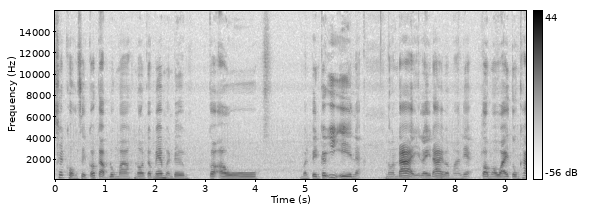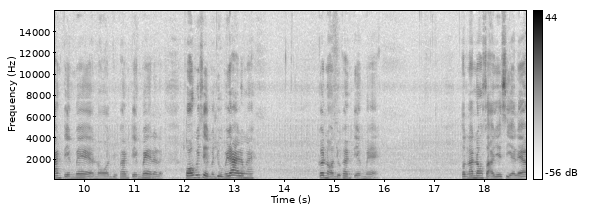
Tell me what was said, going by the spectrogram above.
เช็คของเสร็จก็กลับลงมานอนกับแม่เหมือนเดิม ก็เอา มันเป็นเก้าอี้เอนน่ะนอนได้อะไรได้ประมาณเนี้ยก็มาไว้ตรงข้างเตียงแม่ นอนอยู่ข้างเตียงแม่นั่นแหละฟ้องพิเศษมันอยู่ไม่ได้แล้วไง ก็นอนอยู่ข้างเตียงแม่ ตอนนั้นน้องสาวยายเสียแล้ว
